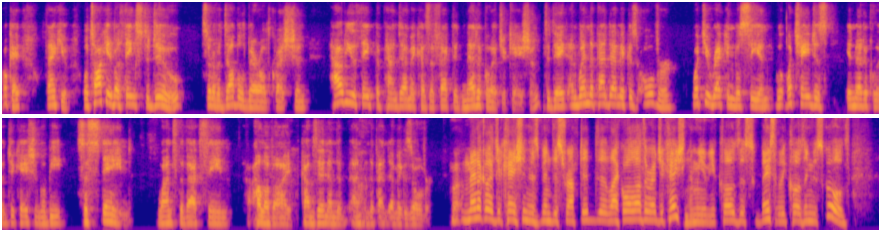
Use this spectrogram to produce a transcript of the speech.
Okay, thank you. Well, talking about things to do, sort of a double barreled question. How do you think the pandemic has affected medical education to date? And when the pandemic is over, what do you reckon we'll see and what changes in medical education will be sustained once the vaccine halavai comes in and the and the pandemic is over well, medical education has been disrupted uh, like all other education. I mean, you close this, basically closing the schools,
